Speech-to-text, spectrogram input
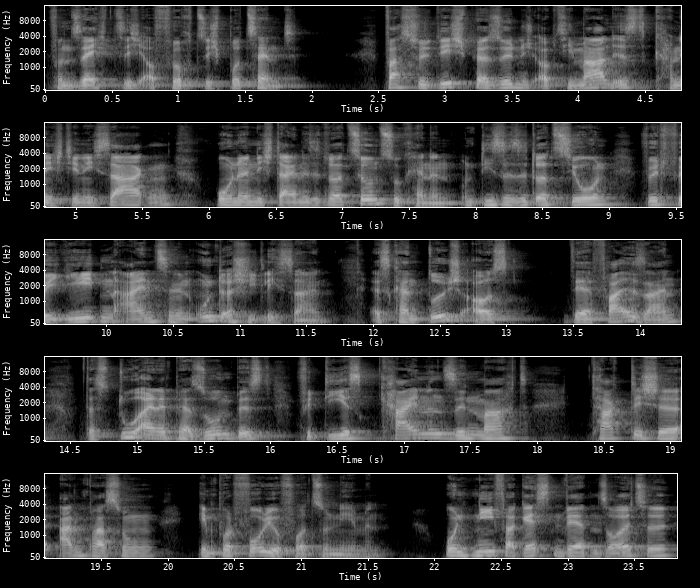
von 60 auf 40 Prozent. Was für dich persönlich optimal ist, kann ich dir nicht sagen, ohne nicht deine Situation zu kennen. Und diese Situation wird für jeden Einzelnen unterschiedlich sein. Es kann durchaus der Fall sein, dass du eine Person bist, für die es keinen Sinn macht, taktische Anpassungen im Portfolio vorzunehmen. Und nie vergessen werden sollte,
